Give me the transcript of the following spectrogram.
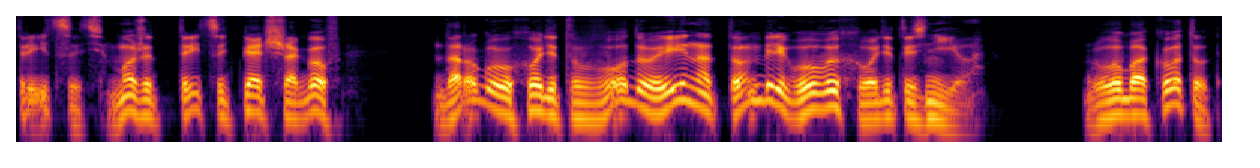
30, может, 35 шагов. Дорога уходит в воду и на том берегу выходит из нее. Глубоко тут?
